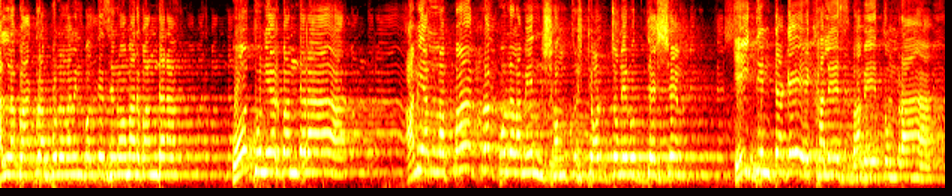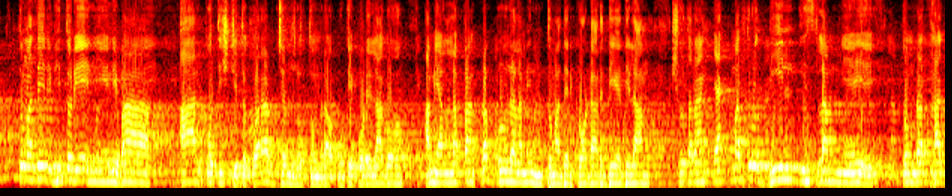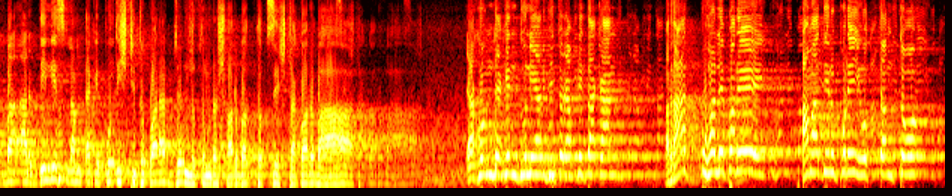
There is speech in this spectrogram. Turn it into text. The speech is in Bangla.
আল্লাহ পাক রব্বুল আলামিন বলতেছেন আমার বান্দারা, ও দুনিয়ার বান্দারা, আমি আল্লাহ পাক রব্বুল আলামিন সন্তুষ্টি অর্জনের উদ্দেশ্যে এই দিনটাকে খালেস ভাবে তোমরা তোমাদের ভিতরে নিয়ে নেবা। আর প্রতিষ্ঠিত করার জন্য তোমরা উঠে পড়ে লাগো। আমি আল্লাহ পাক রব্বুল আলামিন তোমাদেরকে অর্ডার দিয়ে দিলাম। সুতরাং একমাত্র দিন ইসলাম নিয়ে তোমরা থাকবা আর দিন ইসলামটাকে প্রতিষ্ঠিত করার জন্য তোমরা সর্বাত্মক চেষ্টা করবা। এখন দেখেন দুনিয়ার ভিতরে আপনি তাকান। রাত পোহালে পারে আমাদের উপরে অত্যন্ত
